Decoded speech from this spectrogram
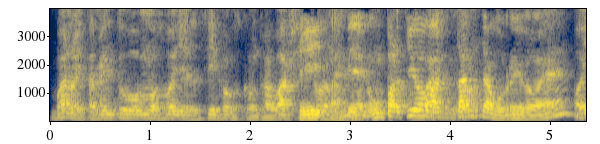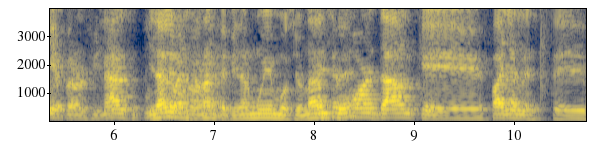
Bueno, y también tuvimos hoy el Seahawks contra sí, Washington. también un partido bastante aburrido, ¿eh? Oye, pero al final se puso Final bueno, emocionante, ¿eh? final muy emocionante. Ese fourth down que fallan este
